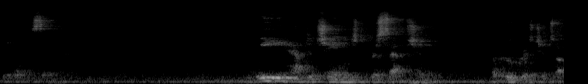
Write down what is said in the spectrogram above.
being able to say that. We have to change the perception of who Christians are.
